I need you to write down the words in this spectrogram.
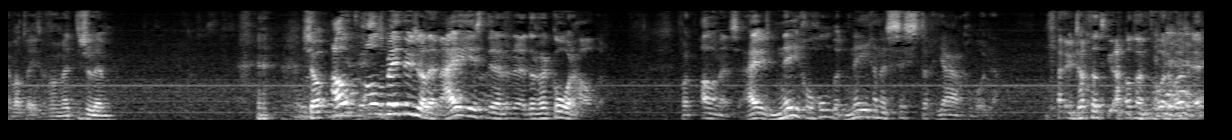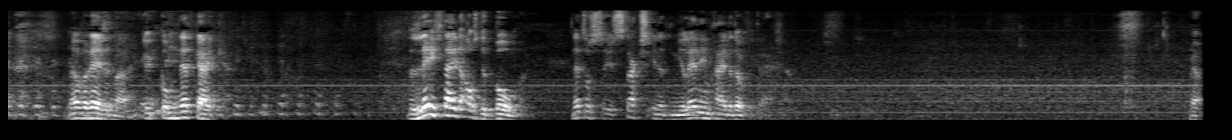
En wat weten we van Methusalem? Zo oud als Methusalem. Hij is de, de recordhouder. Van alle mensen. Hij is 969 jaar geworden. Ja, u dacht dat u oud aan het worden was, hè? Nou, vergeet het maar. U komt net kijken. De leeftijden als de bomen. Net als straks in het millennium ga je dat ook weer krijgen. Ja.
